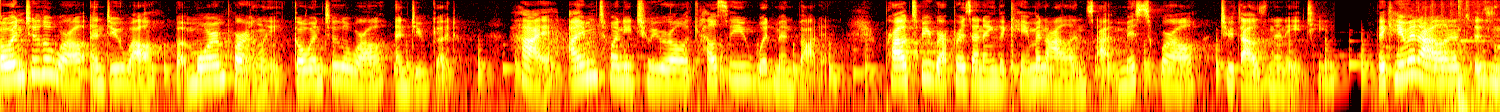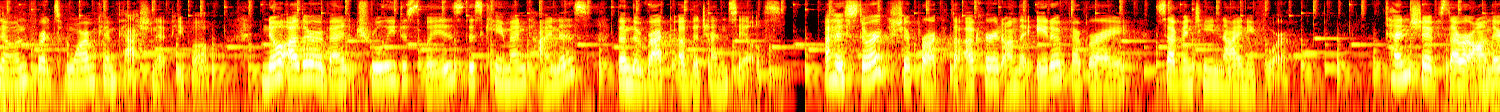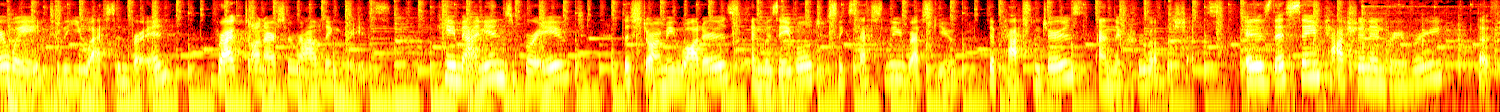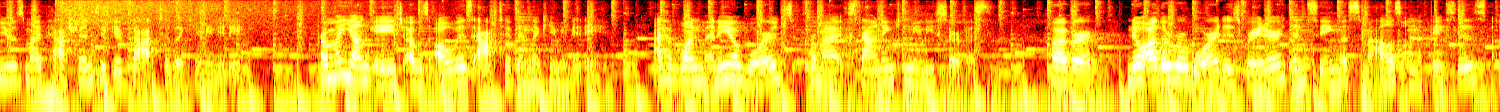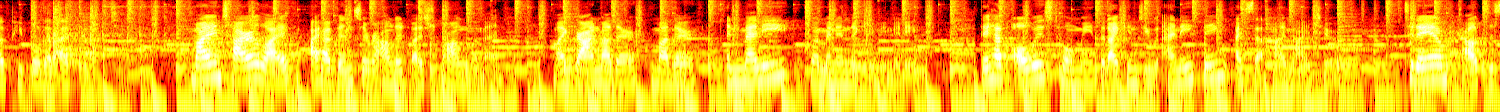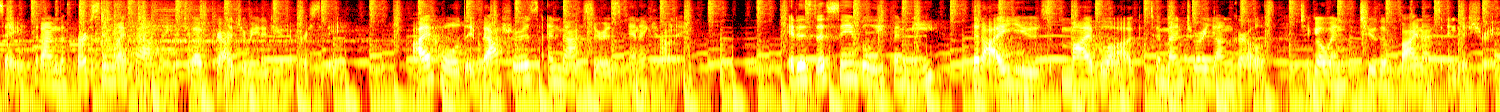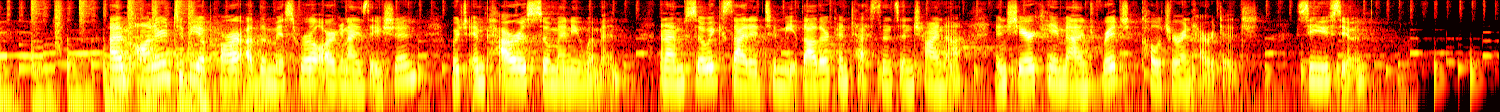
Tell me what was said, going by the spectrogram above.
Go into the world and do well, but more importantly, go into the world and do good. Hi, I'm 22 year old Kelsie Woodman Bodden, proud to be representing the Cayman Islands at Miss World 2018. The Cayman Islands is known for its warm, compassionate people. No other event truly displays this Cayman kindness than the wreck of the Ten Sails, a historic shipwreck that occurred on the 8th of February 1794. Ten ships that were on their way to the US and Britain wrecked on our surrounding reefs. Caymanians braved the stormy waters and was able to successfully rescue the passengers and the crew of the ships. It is this same passion and bravery that fuels my passion to give back to the community. From a young age, I was always active in the community. I have won many awards for my outstanding community service. However, no other reward is greater than seeing the smiles on the faces of people that I've helped. My entire life, I have been surrounded by strong women my grandmother, mother, and many women in the community. They have always told me that I can do anything I set my mind to. Today I'm proud to say that I'm the first in my family to have graduated university. I hold a bachelor's and master's in accounting. It is this same belief in me that I use my blog to mentor young girls to go into the finance industry. I'm honored to be a part of the Miss World organization, which empowers so many women. And I'm so excited to meet the other contestants in China and share Cayman's rich culture and heritage. See you soon.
